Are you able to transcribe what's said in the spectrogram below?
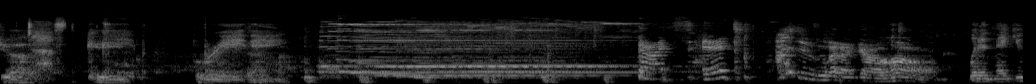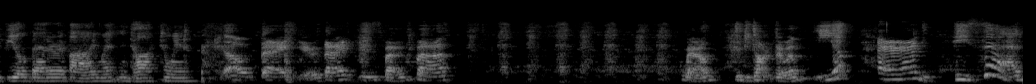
Just keep breathing. That's it? I just want to go home. Would it make you feel better if I went and talked to him? Oh, thank you. Thank you, SpongeBob. Well, did you talk to him? Yep. And? He said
